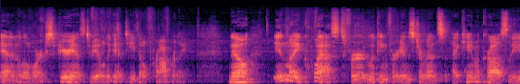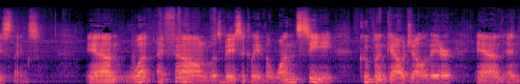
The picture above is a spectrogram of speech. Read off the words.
and a little more experience to be able to get teeth out properly. Now, in my quest for looking for instruments, I came across these things. And what I found was basically the 1C Coupland gouge elevator and an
